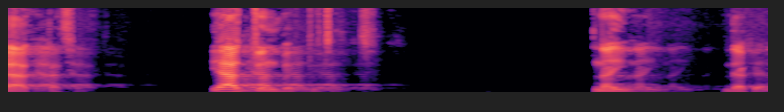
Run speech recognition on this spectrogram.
একটা আছে একজন ব্যক্তি চাচ্ছে। নাই, দেখেন।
